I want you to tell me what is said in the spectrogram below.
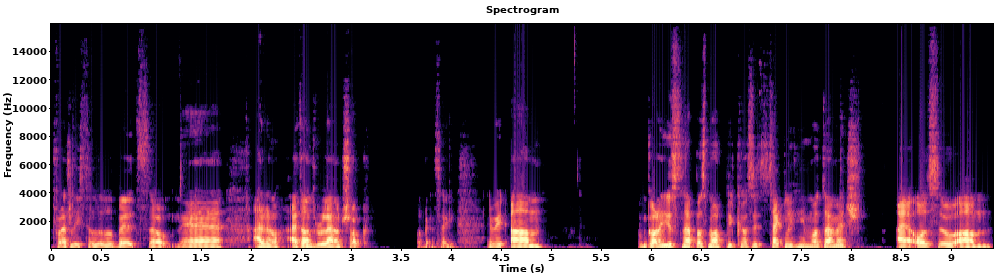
for at least a little bit. So, yeah, I don't know. I don't rely on shock. What am I saying? Anyway, um, I'm gonna use Sniper's Mark because it's technically more damage. I also um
